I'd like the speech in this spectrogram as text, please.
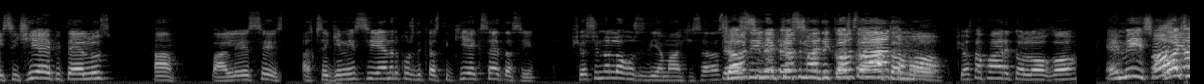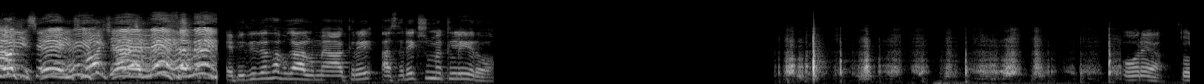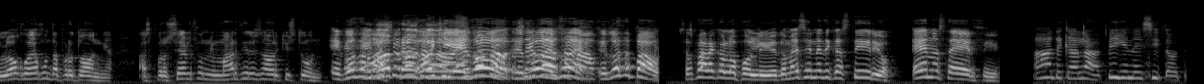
Ησυχία επιτέλους. Α, πάλι εσείς. Ας ξεκινήσει η έναρκος δικαστική εξέταση. Ποιος είναι ο λόγος της διαμάχης σας; Ποιος είναι πιο σημαντικός στο άτομο; Ποιος θα πάρει το λόγο; Εμείς, Όχι, όχι, ε, εμείς, όχι, εμείς, εμείς. Επειδή δεν θα βγάλουμε άκρη, ας ρίξουμε κλήρο. Ωραία. Το λόγο έχουν τα πρωτόνια. Α προσέλθουν οι μάρτυρες να ορκιστούν. Εγώ θα Εγώ πάω. πρώτα, Όχι, εγώ εγώ, πρώτος, εγώ, εγώ εγώ, θα πάω. εγώ θα πάω. Σας παρακαλώ πολύ. Εδώ μέσα είναι δικαστήριο. Ένας θα έρθει. Άντε καλά, πήγαινε εσύ τότε.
